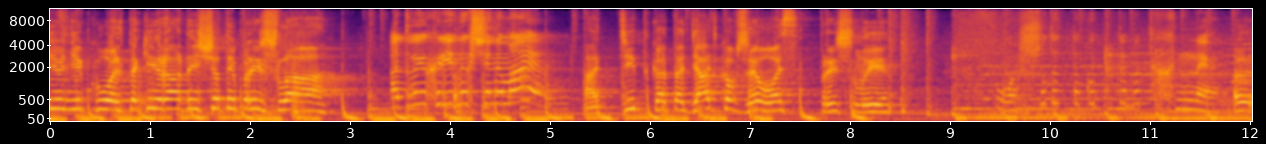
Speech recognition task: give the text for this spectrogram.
Вітаю, Ніколь! Такий радий, що ти прийшла. А твоїх рідних ще немає? А тітка та дядько вже ось прийшли. Фу, а що тут так у тебе тхне? Е,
